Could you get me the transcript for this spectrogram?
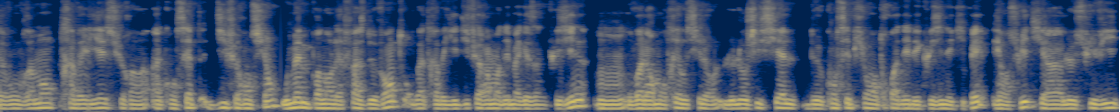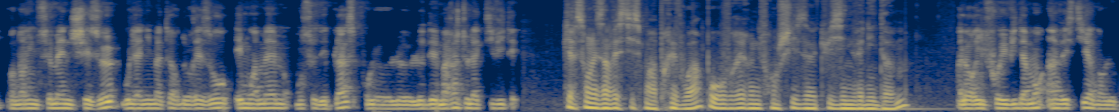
avons vraiment travaillé sur un, concept différenciant, ou même pendant la phase de vente, on va travailler différemment des magasins de cuisine. On, va leur montrer aussi le logiciel de conception en 3D des cuisines équipées. Et ensuite, il y a le suivi pendant une semaine chez eux, où l'animateur de réseau et moi-même, on se déplace pour le, le démarrage de l'activité. Quels sont les investissements à prévoir pour ouvrir une franchise Cuisine Venidum alors, il faut évidemment investir dans le,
